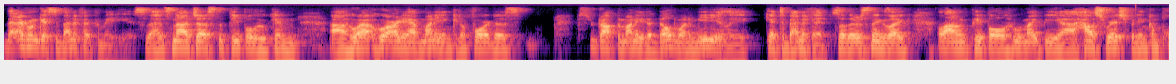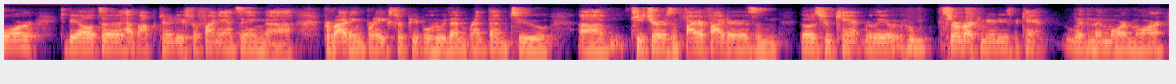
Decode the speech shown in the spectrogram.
that everyone gets to benefit from ADUs. So that's not just the people who can uh, who who already have money and can afford to drop the money to build one immediately get to benefit. So there's things like allowing people who might be uh, house rich but income poor to be able to have opportunities for financing, uh, providing breaks for people who then rent them to um, teachers and firefighters and those who can't really who serve our communities but can't live in them more and more.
